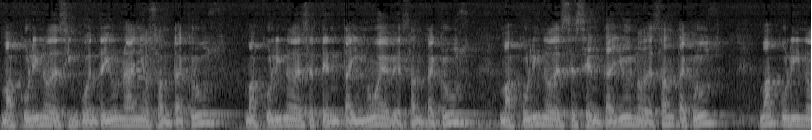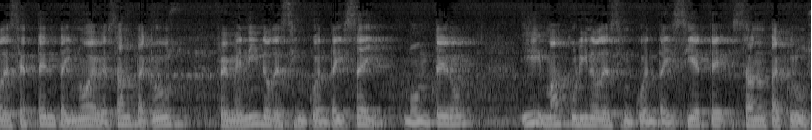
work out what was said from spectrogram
masculino de 51 años Santa Cruz, masculino de 79 Santa Cruz, masculino de 61 de Santa Cruz, masculino de 79 Santa Cruz, femenino de 56 Montero y masculino de 57 Santa Cruz.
